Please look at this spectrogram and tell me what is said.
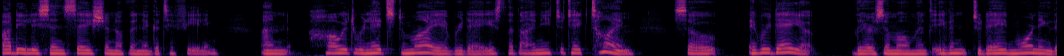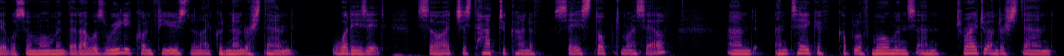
bodily sensation of the negative feeling and how it relates to my everyday is that I need to take time. So every day uh, there's a moment, even today morning, there was a moment that I was really confused and I couldn't understand what is it. So I just had to kind of say stop to myself and, and take a couple of moments and try to understand,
